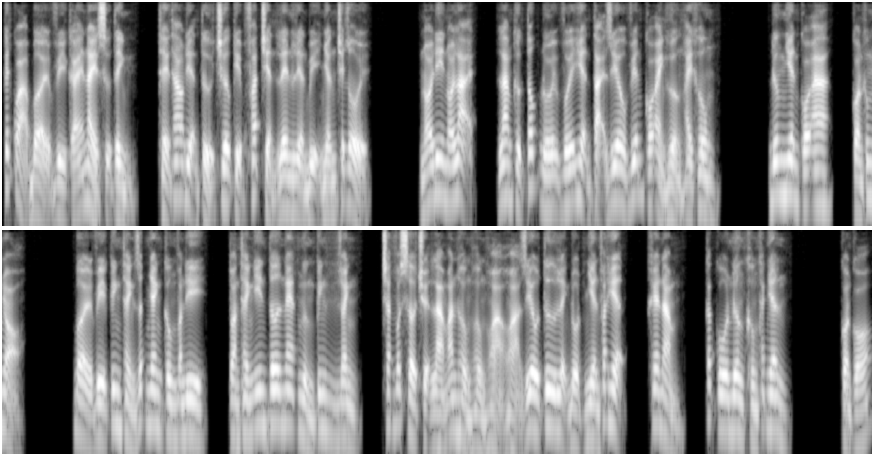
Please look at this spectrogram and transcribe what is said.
Kết quả bởi vì cái này sự tình, thể thao điện tử chưa kịp phát triển lên liền bị nhấn chết rồi. Nói đi nói lại lam cực tốc đối với hiện tại diêu viễn có ảnh hưởng hay không? Đương nhiên có a, còn không nhỏ. Bởi vì kinh thành rất nhanh công văn đi, toàn thành internet ngừng kinh doanh, chắc vất sờ chuyện làm ăn hồng hồng hỏa hỏa diêu tư lệnh đột nhiên phát hiện, khe nằm, các cô nương không khách nhân. Còn có,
